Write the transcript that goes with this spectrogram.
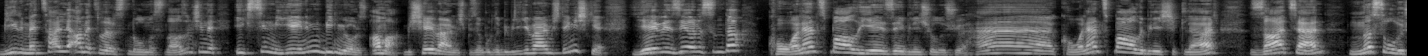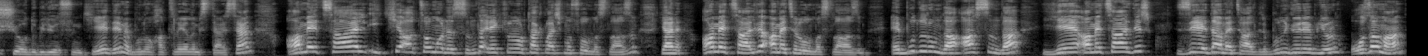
Bir metal ile ametal arasında olması lazım. Şimdi X'in mi Y'nin mi bilmiyoruz ama bir şey vermiş bize burada bir bilgi vermiş. Demiş ki Y ve Z arasında kovalent bağlı YZ bileşiği oluşuyor. He, kovalent bağlı bileşikler zaten nasıl oluşuyordu biliyorsun ki değil mi? Bunu hatırlayalım istersen. Ametal iki atom arasında elektron ortaklaşması olması lazım. Yani ametal ve ametal olması lazım. E bu durumda aslında Y ametaldir. Z de ametaldir. Bunu görebiliyorum. O zaman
